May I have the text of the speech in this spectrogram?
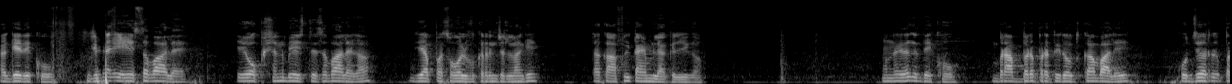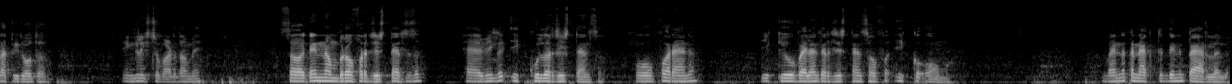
ਅੱਗੇ ਦੇਖੋ ਜਿਹੜਾ ਇਹ ਸਵਾਲ ਹੈ ਇਹ ਆਪਸ਼ਨ ਬੇਸ ਤੇ ਸਵਾਲ ਹੈਗਾ। ਜੇ ਆਪਾਂ ਸੋਲਵ ਕਰਨ ਚੱਲਾਂਗੇ, ਤਾਂ ਕਾਫੀ ਟਾਈਮ ਲੱਗ ਜਾਏਗਾ। ਹੁਣ ਇਹ ਦੇਖੋ, ਬਰਾਬਰ ਪ੍ਰਤੀਰੋਧਕਾਂ ਵਾਲੇ ਕੁਝ ਪ੍ਰਤੀਰੋਧ। ਇੰਗਲਿਸ਼ ਚ ਪੜ੍ਹਦਾ ਮੈਂ। Certain number of resistors having equal resistance offer an equivalent resistance of 1 ohm when connected in parallel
